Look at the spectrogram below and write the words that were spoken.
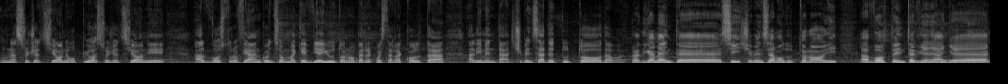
un'associazione o più associazioni al vostro fianco insomma, che vi aiutano per questa raccolta alimentare, ci pensate tutto da voi? Praticamente sì, ci pensiamo tutto noi, a volte interviene anche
